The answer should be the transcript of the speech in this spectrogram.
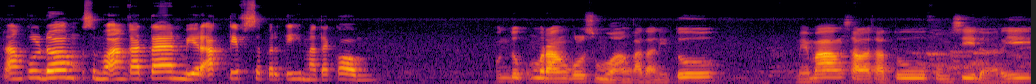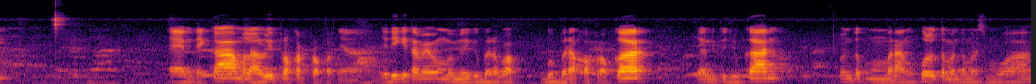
Rangkul dong semua angkatan biar aktif seperti Himatekom. Untuk merangkul semua angkatan itu memang salah satu fungsi dari EMTK melalui proker-prokernya. Jadi kita memang memiliki beberapa beberapa proker yang ditujukan untuk merangkul teman-teman semua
